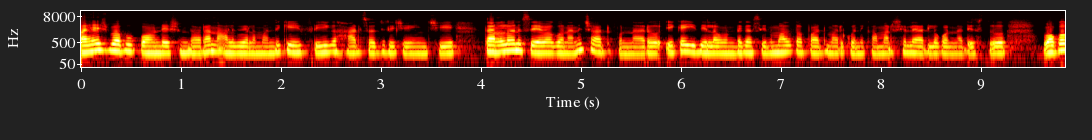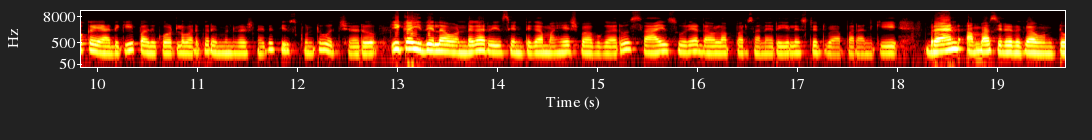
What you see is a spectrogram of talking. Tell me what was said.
మహేష్ బాబు ఫౌండేషన్ ద్వారా నాలుగు వేల మందికి ఫ్రీగా హార్ట్ సర్జరీ చేయించి తనలోని సేవా గుణాన్ని చాటుకున్నారు. ఇక ఇది ఇలా ఉండగా సినిమాలతో పాటు మరికొన్ని కమర్షియల్ యాడ్లు కూడా నటిస్తూ ఒక్కొక్క యాడ్కి పది కోట్ల వరకు రెమ్యునరేషన్ అయితే తీసుకుంటూ వచ్చారు. ఇక ఇది ఇలా ఉండగా రీసెంట్గా మహేష్ బాబు గారు సాయి సూర్య డెవలపర్స్ అనే రియల్ ఎస్టేట్ వ్యాపారానికి బ్రాండ్ అంబాసిడర్గా ఉంటూ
